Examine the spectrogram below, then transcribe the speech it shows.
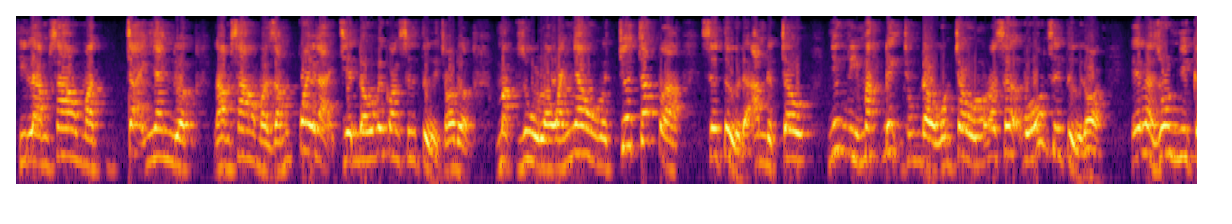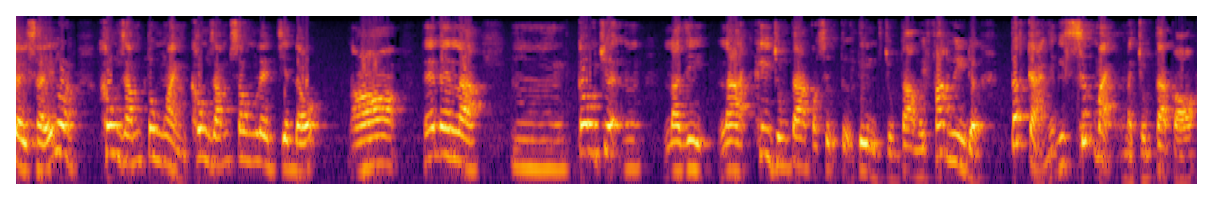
thì làm sao mà chạy nhanh được, làm sao mà dám quay lại chiến đấu với con sư tử cho được. Mặc dù là đánh nhau chưa chắc là sư tử đã ăn được trâu, nhưng vì mặc định trong đầu con trâu nó đã sợ bố sư tử rồi, thế là run như cầy sấy luôn, không dám tung hoành, không dám xông lên chiến đấu. Đó, thế nên là um, câu chuyện là gì? Là khi chúng ta có sự tự tin thì chúng ta mới phát huy được tất cả những cái sức mạnh mà chúng ta có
